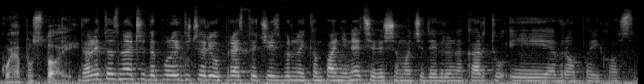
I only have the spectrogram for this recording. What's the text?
koja postoji. Da li to znači da političari u predstojećoj izbornoj kampanji neće više moći da igraju na kartu i Evropa i Kosovo?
